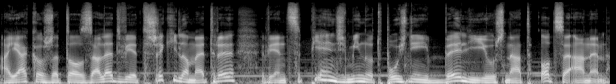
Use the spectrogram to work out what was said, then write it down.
a jako, że to zaledwie 3 km, więc 5 minut później byli już nad oceanem.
